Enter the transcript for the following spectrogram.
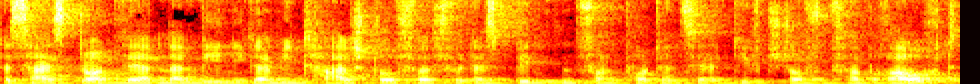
Das heißt, dort werden dann weniger Vitalstoffe für das Binden von potenziellen Giftstoffen verbraucht.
